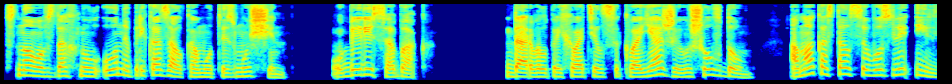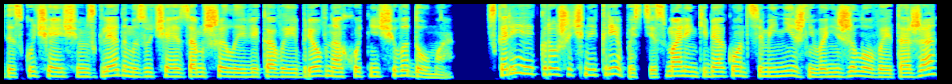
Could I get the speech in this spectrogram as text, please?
Снова вздохнул он и приказал кому-то из мужчин. «Убери собак». Дарвал прихватил саквояжи и ушел в дом, а маг остался возле Ильды, скучающим взглядом изучая замшелые вековые бревна охотничьего дома. Скорее, крошечной крепости с маленькими оконцами нижнего нежилого этажа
